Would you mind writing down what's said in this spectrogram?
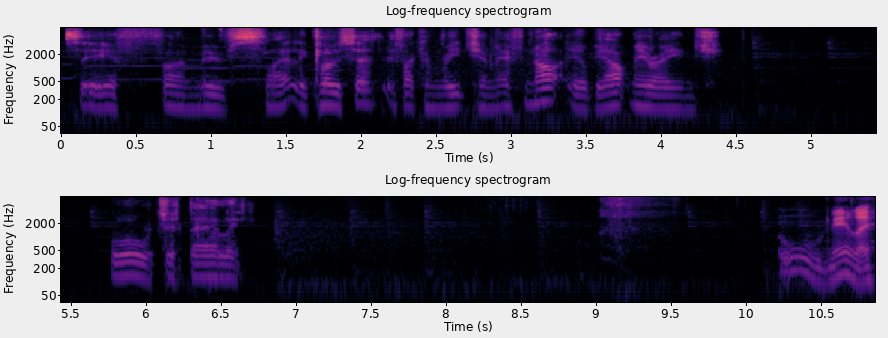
See if I move slightly closer, if I can reach him. If not, he'll be out my range. Oh, just barely. Ooh, nearly.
